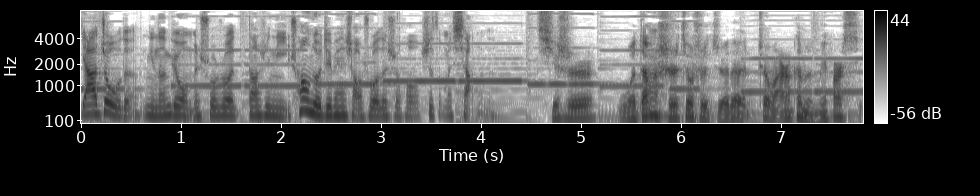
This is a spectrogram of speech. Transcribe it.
压轴的，你能给我们说说当时你创作这篇小说的时候是怎么想的？其实我当时就是觉得这玩意儿根本没法写，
